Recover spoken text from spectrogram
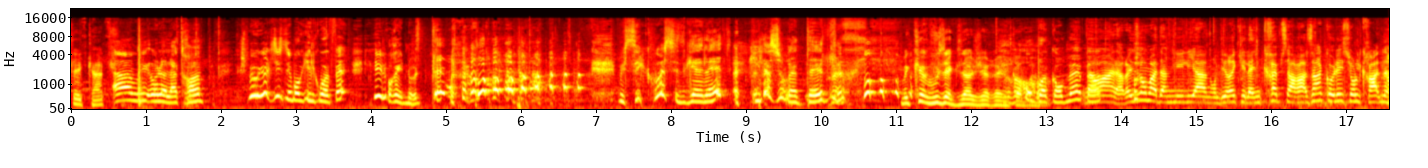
c'est catch. Ah oui, oh là là, Trump. Je peux vous dire que si c'est moi qui le coiffais, il aurait une autre tête. Mais c'est quoi cette galette qu'il a sur la tête Mais que vous exagérez, quand Oh, même. bah quand même, Non, hein. elle a raison, Madame Liliane. On dirait qu'il a une crêpe sarrasin collée sur le crâne.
